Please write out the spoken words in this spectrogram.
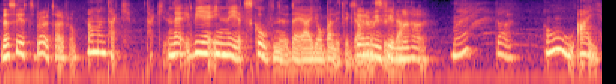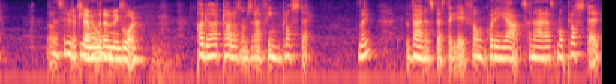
Den ser jättebra ut härifrån. Ja men tack. Tack. Nej, vi är inne i ett skov nu där jag jobbar lite grann Ser du min finne här? Nej. Där. Oh, aj. Den ser ut Jag klämde den ont. igår. Har du hört talas om sådana här finplåster? Nej. Världens bästa grej från Korea. Sådana här små plåster.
